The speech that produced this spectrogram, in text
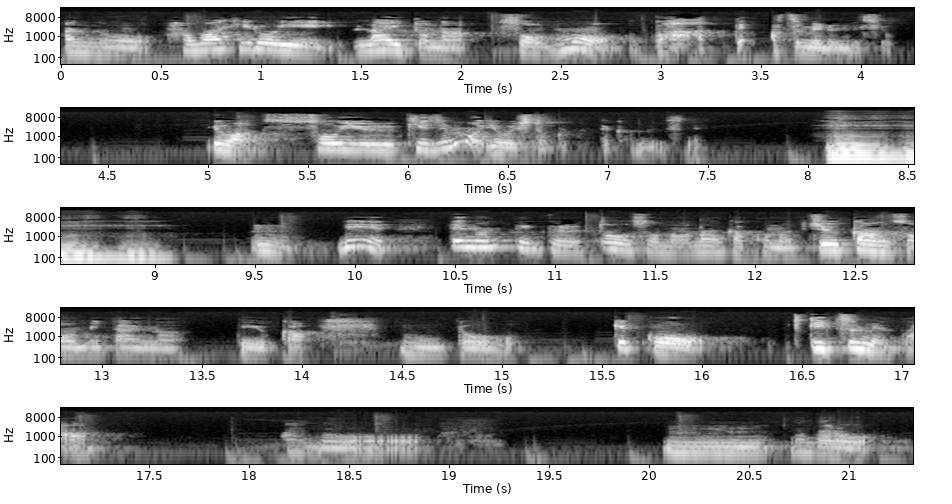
あの、幅広いライトな層もバーって集めるんですよ。要は、そういう記事も用意しとくって感じですね。うん、うん、うん。で、ってなってくると、そのなんかこの中間層みたいなっていうか、うんと、結構突き詰めた、あの、うん、なんだろ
